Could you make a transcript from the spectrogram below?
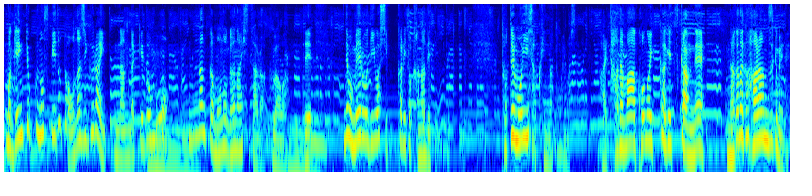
まあ、原曲のスピードとは同じぐらいなんだけども、なんか物悲しさが加わって、でもメロディーはしっかりと奏でているという。とてもいい作品だと思いました。はい。ただまあ、この1ヶ月間ね、なかなか波乱ずくめで、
